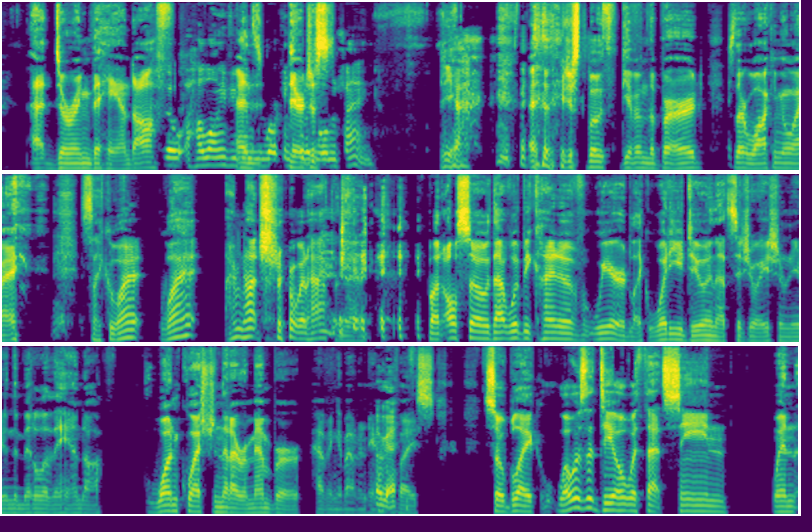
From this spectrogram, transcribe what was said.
at, during the handoff. so, how long have you been And working they're for just- the Golden Fang? Yeah, and they just both give him the bird as they're walking away. It's like what what. I'm not sure what happened there. but also that would be kind of weird. Like, what do you do in that situation when you're in the middle of the handoff? One question that I remember having about Inherent Okay. Vice. So, Blake, what was the deal with that scene when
